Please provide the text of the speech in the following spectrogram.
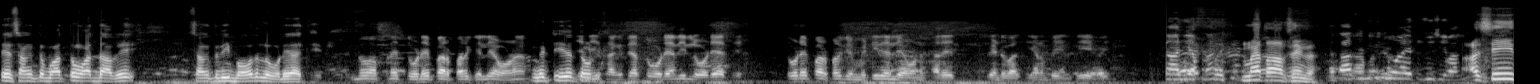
ਤੇ ਸੰਗਤ ਵੱਧ ਤੋਂ ਵੱਧ ਆਵੇ ਸੰਗਤ ਦੀ ਬਹੁਤ ਲੋੜ ਆ ਇੱਥੇ। ਲੋ ਆਪਣੇ ਤੋੜੇ ਭਰ ਭਰ ਕੇ ਲਿਆਉਣ। ਮਿੱਟੀ ਦੇ ਤੋੜ ਸੰਗਤ ਆ ਤੋੜਿਆਂ ਦੀ ਲੋੜ ਹੈ ਇੱਥੇ। ਤੋੜੇ ਭਰ ਭਰ ਕੇ ਮਿੱਟੀ ਦੇ ਲਿਆਉਣ ਸਾਰੇ ਪਿੰਡ ਵਾਸੀਆਂ ਨੂੰ ਬੇਨਤੀ ਹੈ ਭਾਈ ਹਾਂ ਜੀ ਆਪਣਾ ਮਹਿਤਾਬ ਸਿੰਘ। ਬਤਾ ਦਿਓ ਜੀ ਕਿੱਥੋਂ ਆਏ ਤੁਸੀਂ ਸੇਵਾ ਲਈ? ਅਸੀਂ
